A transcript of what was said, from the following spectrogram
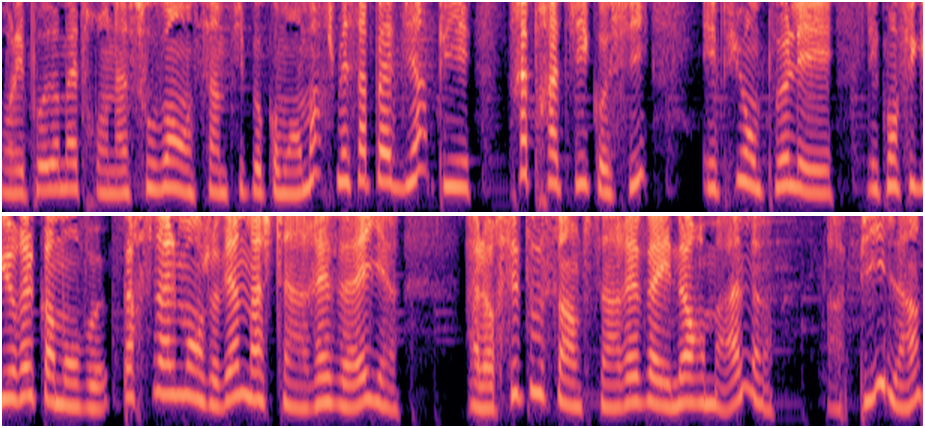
Bon, les podomètres, on a souvent, on sait un petit peu comment on marche, mais ça peut être bien, puis très pratique aussi. Et puis, on peut les, les configurer comme on veut. Personnellement, je viens de m'acheter un réveil. Alors, c'est tout simple, c'est un réveil normal, à pile. Hein.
